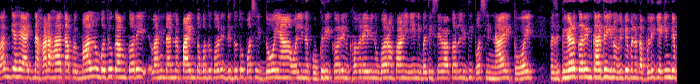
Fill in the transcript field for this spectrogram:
વાગ્યા હે આજના હાડા હાથ, આપણે માલનું બધું કામ કરી વાહિંદાને પાઈન તો બધું કરી દીધું હતું પછી દોયા ઓલીને ઘૂઘરી કરીને ખવડાવીનું ગરમ પાણી એની બધી સેવા કરી લીધી, પછી નાઈ ધોઈ, પછી ભેળ કરીને ખાધી, એનો વીડિયો બનાવતા ભૂલી ગયા, કેમ કે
